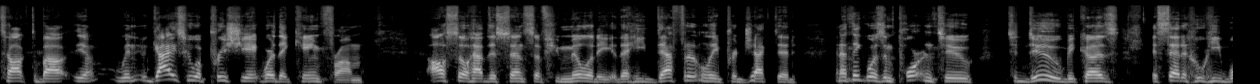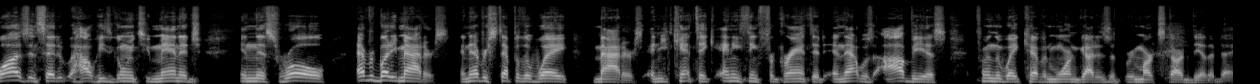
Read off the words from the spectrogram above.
talked about, you know, when guys who appreciate where they came from also have this sense of humility that he definitely projected. And I think it was important to to do because it said who he was and said how he's going to manage in this role. Everybody matters and every step of the way matters and you can't take anything for granted and that was obvious from the way kevin warren got his remarks started the other day.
